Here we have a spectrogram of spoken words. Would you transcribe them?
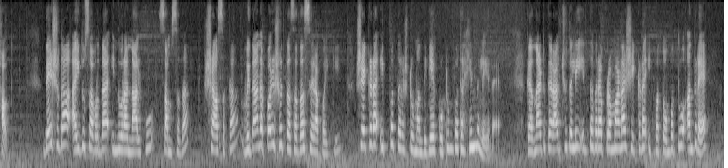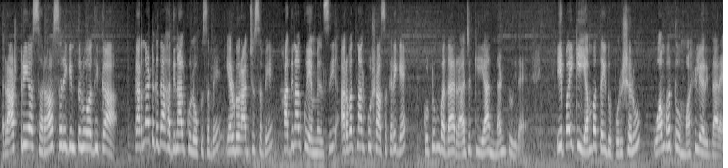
ಹೌದು. ದೇಶದ ಐದು ಸಾವಿರದ ಇನ್ನೂರ ನಾಲ್ಕು ಸಂಸದ, ಶಾಸಕ, ವಿಧಾನ ಪರಿಷತ್ ಸದಸ್ಯರ ಪೈಕಿ ಶೇಕಡ ಇಪ್ಪತ್ತರಷ್ಟು ಮಂದಿಗೆ ಕುಟುಂಬದ ಹಿನ್ನೆಲೆ ಇದೆ. ಕರ್ನಾಟಕ ರಾಜ್ಯದಲ್ಲಿ ಇಂಥವರ ಪ್ರಮಾಣ ಶೇಕಡ ಇಪ್ಪತ್ತೊಂಬತ್ತು ಅಂದರೆ ರಾಷ್ಟ್ರೀಯ ಸರಾಸರಿಗಿಂತಲೂ ಅಧಿಕ. ಕರ್ನಾಟಕದ ಹದಿನಾಲ್ಕು ಲೋಕಸಭೆ, ಎರಡು ರಾಜ್ಯಸಭೆ, ಹದಿನಾಲ್ಕು ಎಂಎಲ್ಸಿ, ಅರವತ್ನಾಲ್ಕು ಶಾಸಕರಿಗೆ ಕುಟುಂಬದ ರಾಜಕೀಯ ನಂಟು ಇದೆ. ಈ ಪೈಕಿ ಎಂಬತ್ತೈದು ಪುರುಷರು, ಒಂಬತ್ತು ಮಹಿಳೆಯರಿದ್ದಾರೆ.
